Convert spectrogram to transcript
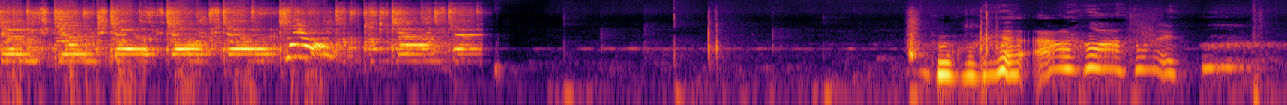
I don't know.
